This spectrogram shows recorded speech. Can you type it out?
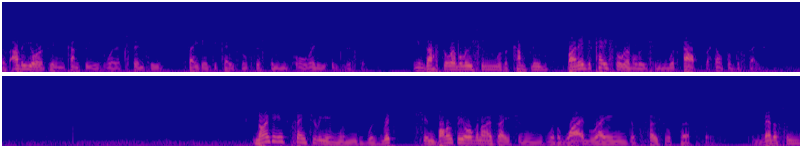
as other European countries where extensive state educational systems already existed. The Industrial Revolution was accompanied by an educational revolution without the help of the state. 19th century England was rich in voluntary organizations with a wide range of social purposes in medicine,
